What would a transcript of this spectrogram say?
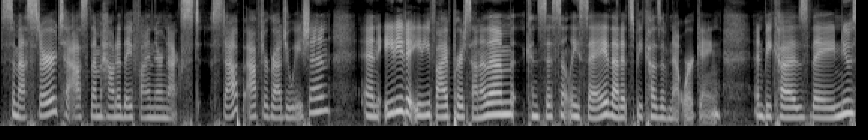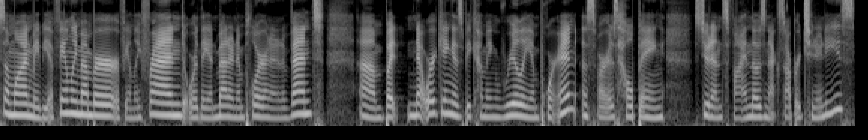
semester to ask them how did they find their next step after graduation. And 80 to 85% of them consistently say that it's because of networking and because they knew someone maybe a family member or family friend or they had met an employer at an event. Um, but networking is becoming really important as far as helping students find those next opportunities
